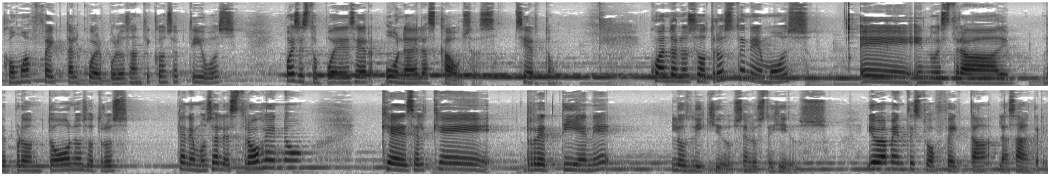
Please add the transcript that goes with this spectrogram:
cómo afecta al cuerpo los anticonceptivos, pues esto puede ser una de las causas, ¿cierto? Cuando nosotros tenemos eh, en nuestra, de, pronto nosotros tenemos el estrógeno, que es el que retiene los líquidos en los tejidos. Y obviamente esto afecta la sangre.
